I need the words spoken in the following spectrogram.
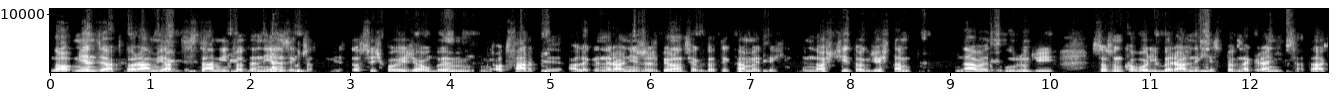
No, między aktorami, artystami to ten język czasem jest dosyć, powiedziałbym, otwarty, ale generalnie rzecz biorąc, jak dotykamy tych intymności, to gdzieś tam nawet u ludzi stosunkowo liberalnych jest pewna granica, tak?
